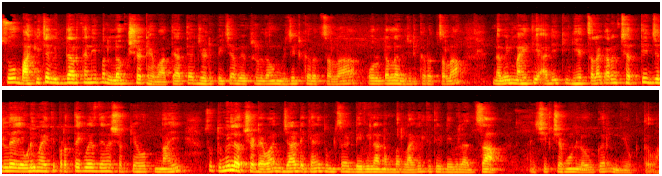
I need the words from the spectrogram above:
सो बाकीच्या विद्यार्थ्यांनी पण लक्ष ठेवा. त्या त्या झेडपीच्या वेबसाईट जाऊन व्हिजिट करत चला पोर्टलला व्हिजिट करत चला. नवीन माहिती आली की घेत चला कारण छत्तीस जिल्हे एवढी माहिती प्रत्येक वेळेस देणं शक्य होत नाही. सो तुम्ही लक्ष ठेवा आणि ज्या ठिकाणी तुमचा डेवीला नंबर लागेल तिथे डेवीला जा आणि शिक्षक म्हणून लवकर नियुक्त व्हा.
